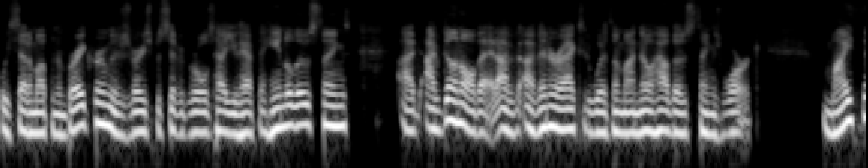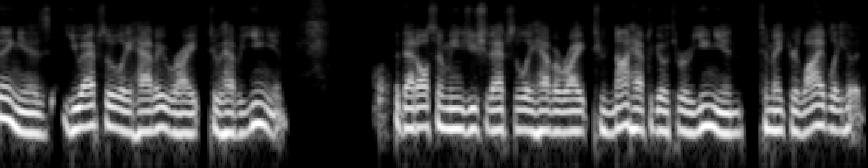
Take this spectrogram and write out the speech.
We set them up in a break room. There's very specific rules how you have to handle those things. I, I've done all that. I've I've interacted with them. I know how those things work. My thing is, you absolutely have a right to have a union. But that also means you should absolutely have a right to not have to go through a union to make your livelihood.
